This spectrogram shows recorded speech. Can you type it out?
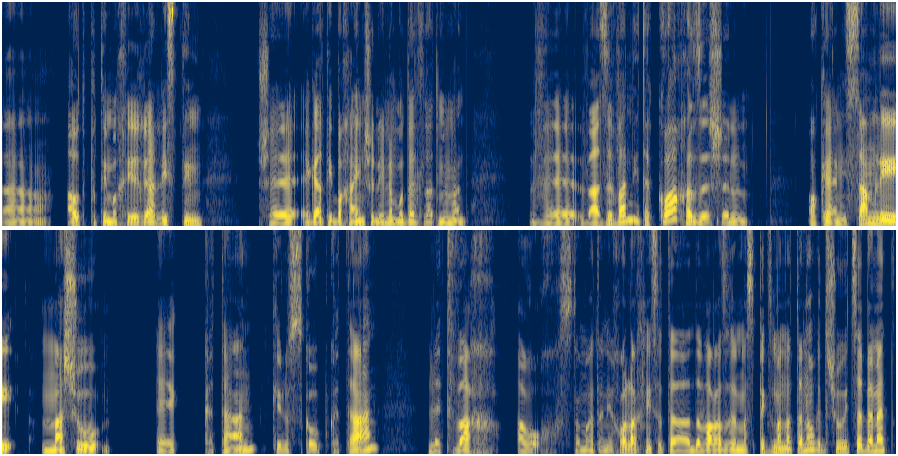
ה output ים הכי ריאליסטיים שהגעתי בחיים שלי למודל תלת מימד. ו- ואז הבנתי את הכוח הזה של, אוקיי, אני שם לי משהו אה, קטן, כאילו scope קטן, לטווח ארוך. זאת אומרת, אני יכול להכניס את הדבר הזה מספיק זמן לתנור כדי שהוא יצא באמת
